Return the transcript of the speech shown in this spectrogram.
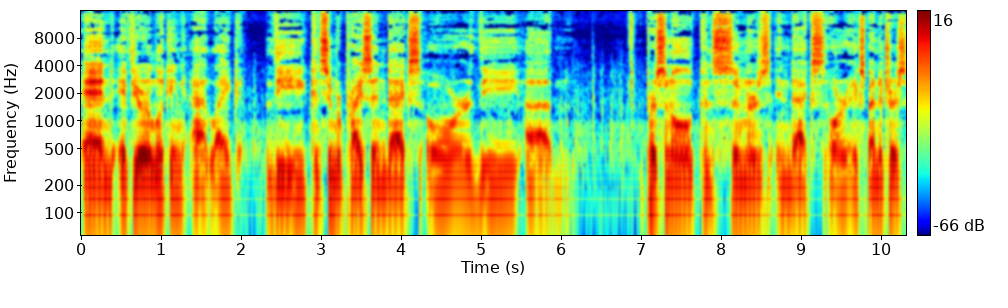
And if you're looking at like the consumer price index or the um, personal consumers index or expenditures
